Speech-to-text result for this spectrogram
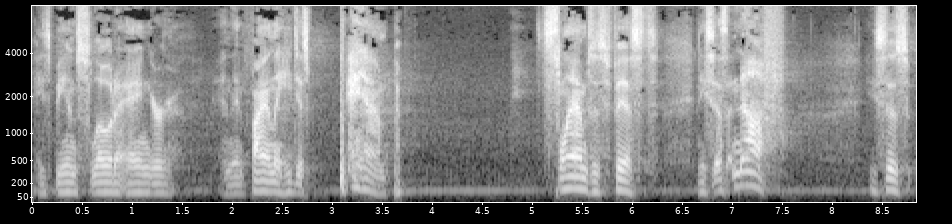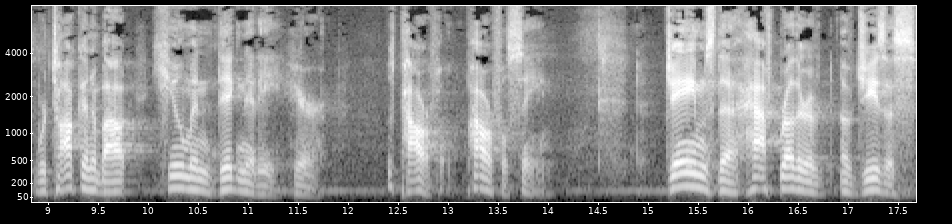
He's being slow to anger. And then finally, he just, bam, slams his fist. And he says, Enough. He says, We're talking about human dignity here. It was powerful, powerful scene. James, the half brother of, of Jesus,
